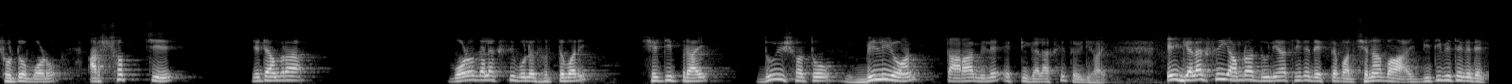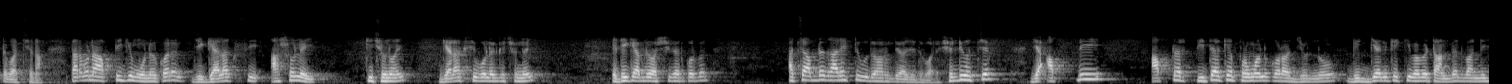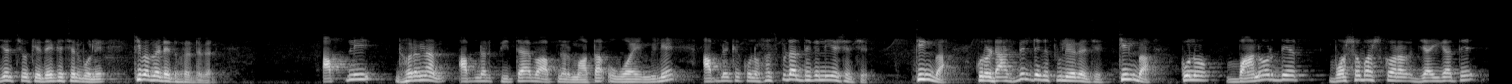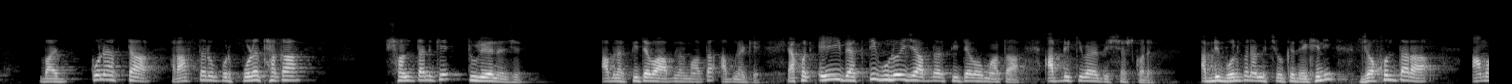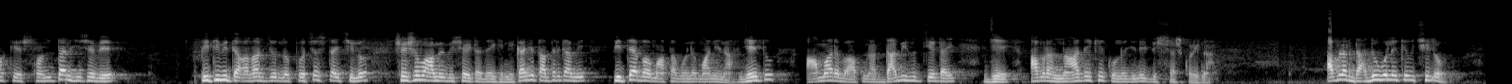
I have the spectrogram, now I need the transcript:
ছোট, বড়। আর সবচেয়ে যেটা আমরা বড় গ্যালাক্সি বলে ধরতে পারি, সেটি প্রায় দুই শত বিলিয়ন তারা মিলে একটি গ্যালাক্সি তৈরি হয়। এই গ্যালাক্সি আমরা দুনিয়া থেকে দেখতে পাচ্ছি না বা পৃথিবী থেকে দেখতে পাচ্ছি না। তার মানে আপনি কি মনে করেন যে গ্যালাক্সি আসলেই কিছু নয়? গ্যালাক্সি বলে কিছু নেই? এটিকে আপনি অস্বীকার করবেন? আচ্ছা আপনাকে আরেকটি উদাহরণ দেওয়া যেতে পারে। সেটি হচ্ছে যে আপনি আপনার পিতাকে প্রমাণ করার জন্য বিজ্ঞানকে কীভাবে টানবেন বা নিজের চোখে দেখেছেন বলে কীভাবে এটা ধরে নেবেন? আপনি ধরে নেন আপনার পিতা বা আপনার মাতা উভয়ে মিলে আপনাকে কোনো হসপিটাল থেকে নিয়ে এসেছে কিংবা কোনো ডাস্টবিন থেকে তুলে এনেছে কিংবা কোনো বানরদের বসবাস করার জায়গাতে বা কোনো একটা রাস্তার উপর পড়ে থাকা সন্তানকে তুলে এনেছে। আপনার পিতা বা আপনার মাতা আপনাকে। এখন এই ব্যক্তিগুলোই যে আপনার পিতা বা মাতা, আপনি কীভাবে বিশ্বাস করেন? আপনি বলবেন, আমি চোখে দেখিনি। যখন তারা আমাকে সন্তান হিসেবে পৃথিবীতে আনার জন্য প্রচেষ্টায় ছিল, সে সময় আমি বিষয়টা দেখিনি। কাজে তাদেরকে আমি পিতা বা মাতা বলে মানি না। যেহেতু আমার বা আপনার দাবি হচ্ছে এটাই যে, আমরা না দেখে কোনো জিনিস বিশ্বাস করি না। আপনার দাদু বলে কেউ ছিল?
